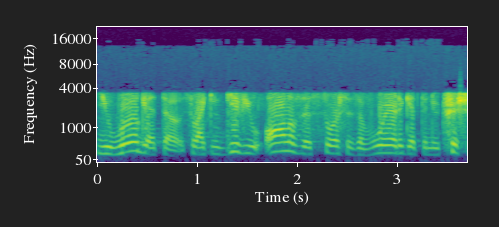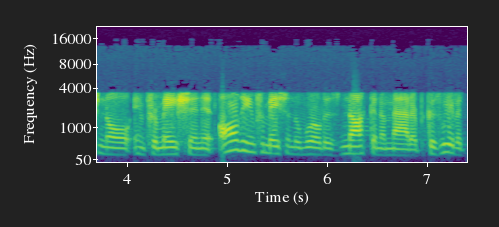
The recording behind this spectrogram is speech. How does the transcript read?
you will get those. So I can give you all of the sources of where to get the nutritional information, and all the information in the world is not going to matter because we have a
